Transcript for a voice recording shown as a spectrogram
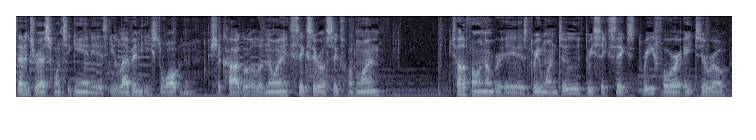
That address, once again, is 11 East Walton, Chicago, Illinois 60611. Telephone number is 312 366 3480.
